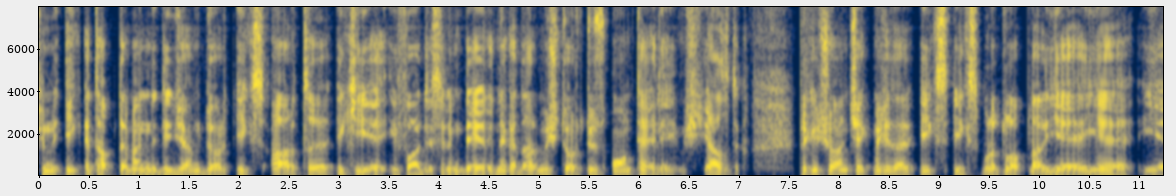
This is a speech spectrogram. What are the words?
Şimdi ilk etapta ben ne diyeceğim? 4x artı 2y ifadesinin değeri ne kadarmış? 410 TL'ymiş. Yazdık. Peki şu an çekmeceler x, x. Burada dolaplar y, y, y,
